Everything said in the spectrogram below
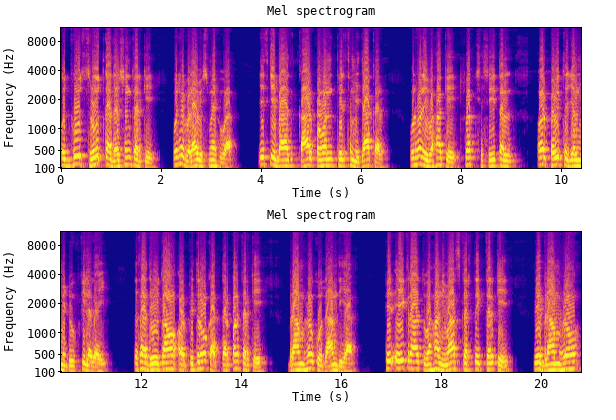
उद्भूत स्रोत का दर्शन करके उन्हें बड़ा विस्मय हुआ। इसके बाद कार पवन तीर्थ में जाकर उन्होंने वहाँ के स्वच्छ, शीतल और पवित्र जल में डुबकी लगाई तथा देवताओं और पितरों का तर्पण करके ब्राह्मणों को दान दिया। फिर एक रात वहाँ निवास करते, करके वे ब्राह्मणों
